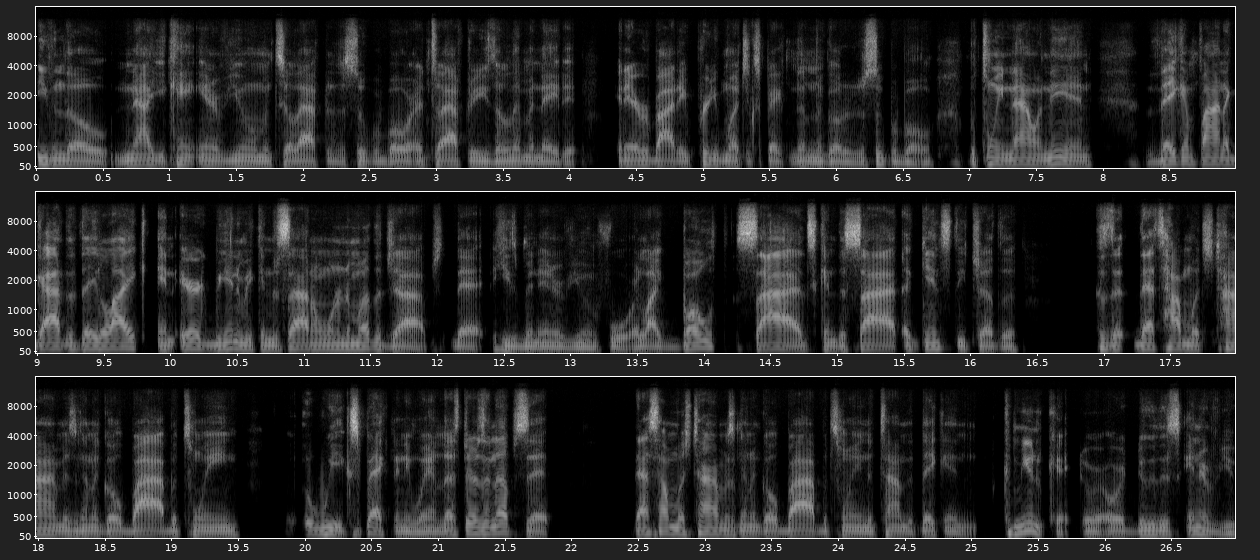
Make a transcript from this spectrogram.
even though now you can't interview him until after the Super Bowl, until after he's eliminated, and everybody pretty much expecting them to go to the Super Bowl. Between now and then, they can find a guy that they like, and Eric Bieniemy can decide on one of them other jobs that he's been interviewing for. Like both sides can decide against each other because that's how much time is going to go by between we expect anyway, unless there's an upset. That's how much time is going to go by between the time that they can communicate or, or do this interview.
